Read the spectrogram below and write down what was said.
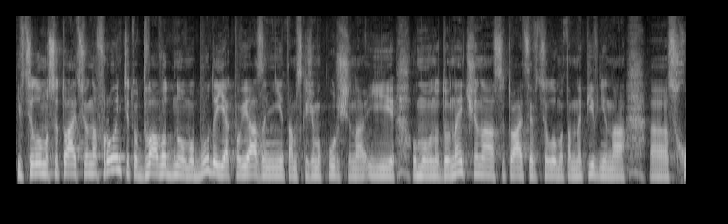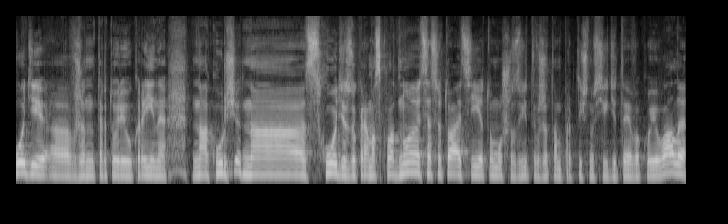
І в цілому ситуацію на фронті тут два в одному буде, як пов'язані там, скажімо, Курщина і умовно Донеччина. Ситуація в цілому там на півдні, на е, сході, е, вже на території України, на Курщ... на сході, зокрема, складною ця ситуація, тому що звідти вже там практично всіх дітей евакуювали.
